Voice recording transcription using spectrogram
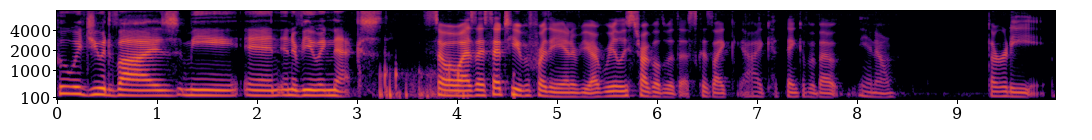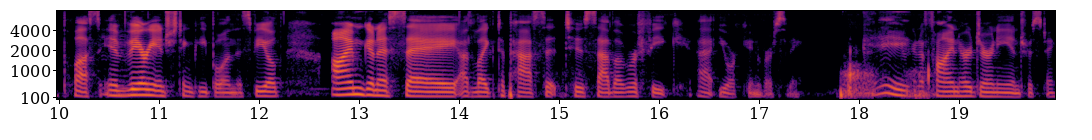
Who would you advise me in interviewing next? So as I said to you before the interview, I really struggled with this because I, I could think of about, you know, 30 plus uh, very interesting people in this field. I'm going to say I'd like to pass it to Saba Rafiq at York University. Okay. You're going to find her journey interesting.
